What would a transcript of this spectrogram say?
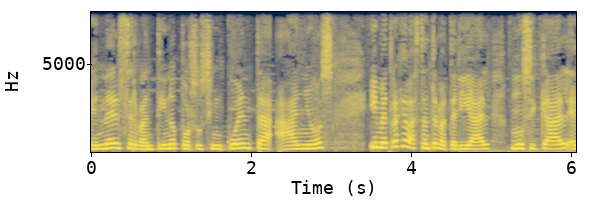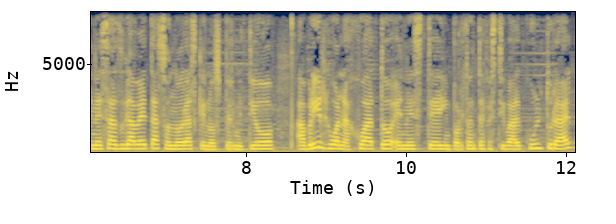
en el Cervantino por sus 50 años y me traje bastante material musical en esas gavetas sonoras que nos permitió abrir Guanajuato en este importante festival cultural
